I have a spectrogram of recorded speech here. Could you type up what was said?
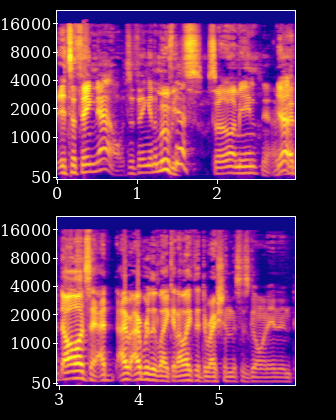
it's a thing now. It's a thing in the movies. So I mean, Yeah, yeah. I, all I'd say, I, I, I really like it. I like the direction this is going in, and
